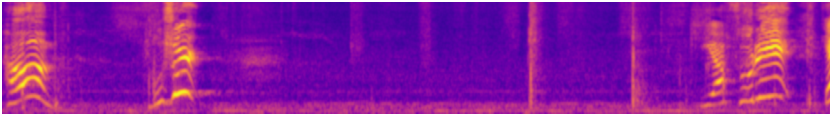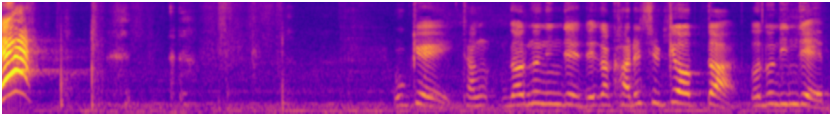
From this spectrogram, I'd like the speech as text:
다음 무술 기합 소리 야! 오케이. 당, 너는 이제 내가 가르칠 게 없다. 너는 이제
